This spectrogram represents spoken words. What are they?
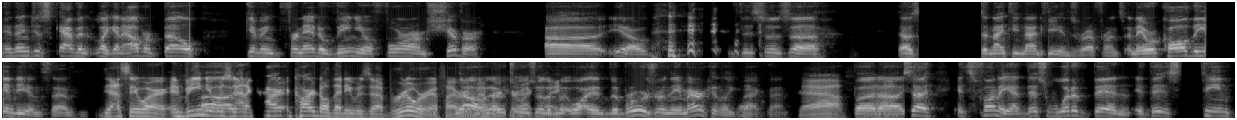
and then just having like an Albert Belle giving Fernando Viña a forearm shiver uh, you know, this was uh that was the 1990 Indians reference, and they were called the Indians then. Yes, they were. And Vina uh, was not a, car- Cardinal; that he was a Brewer, if I no, remember correctly. The, the, Brewers were in the American League back then. Yeah, but yeah. uh, it's, uh, it's funny. Uh, this would have been if this team,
